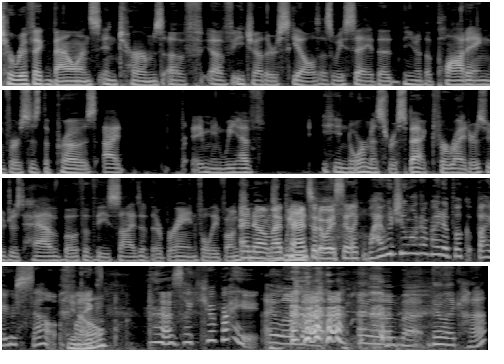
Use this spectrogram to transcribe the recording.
terrific balance in terms of of each other's skills, as we say the you know the plotting versus the prose. I, I mean, we have enormous respect for writers who just have both of these sides of their brain fully functioning. I know. My we- parents would always say, like, why would you want to write a book by yourself? you like, know, I was like, you're right. I love that. I love that. They're like, huh?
